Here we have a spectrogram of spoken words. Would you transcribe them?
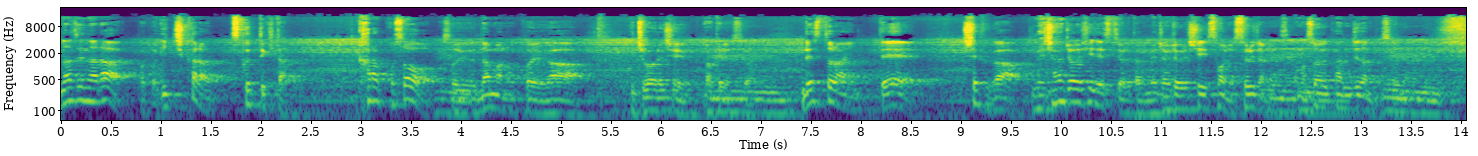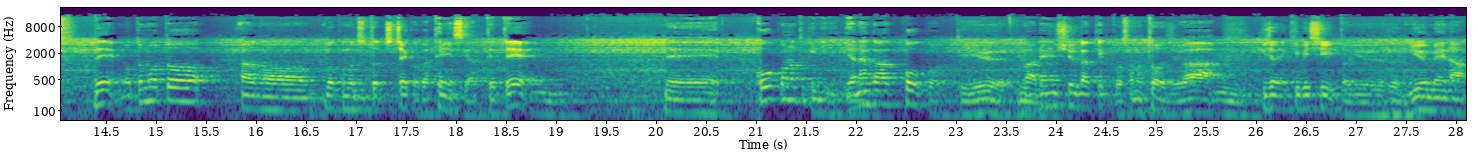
なぜならやっぱこう一から作ってきたからこそ、そういう生の声が一番嬉しいわけですよ、レストラン行ってシェフが「めちゃめちゃ美味しいです」って言われたらめちゃめちゃ嬉しそうにするじゃないですか、まあ、そういう感じなんですよね、でもともとあの僕もずっとちっちゃい頃からテニスやってて、で高校の時に柳川高校っていう、まあ、練習が結構その当時は非常に厳しいというふうに有名な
